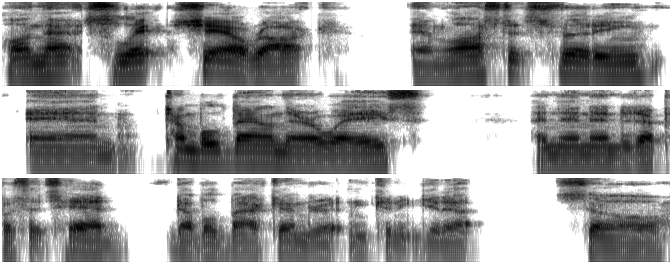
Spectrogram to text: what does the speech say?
on that slick shale rock and lost its footing and tumbled down there a ways and then ended up with its head doubled back under it and couldn't get up. So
